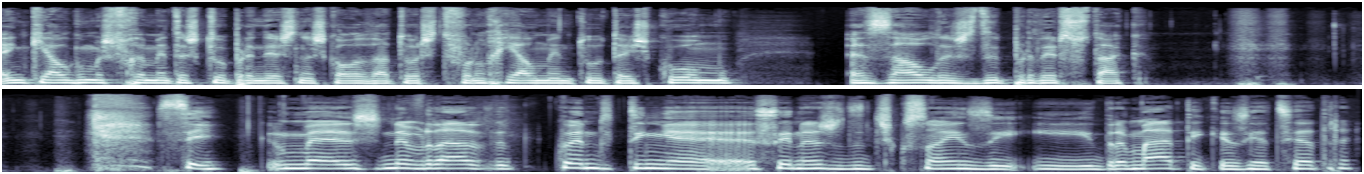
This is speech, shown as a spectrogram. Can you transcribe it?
em que algumas ferramentas que tu aprendeste na escola de atores te foram realmente úteis, como as aulas de perder sotaque? Sim, mas na verdade, quando tinha cenas de discussões e, e dramáticas e etc.,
